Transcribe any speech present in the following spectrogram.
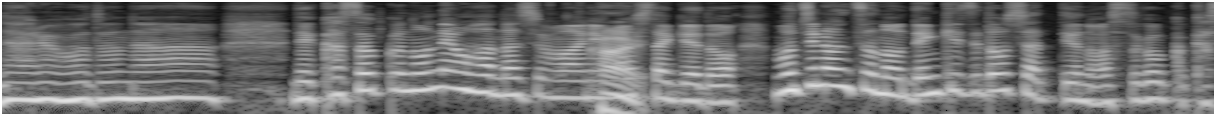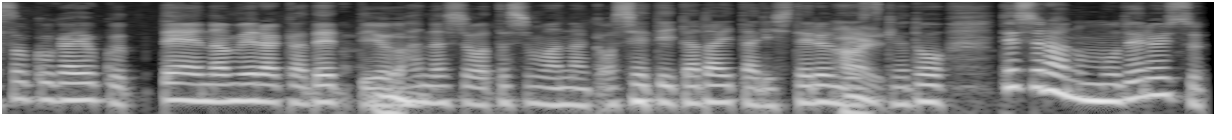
なるほどな。で加速のねお話もありましたけど、はい、もちろんその電気自動車っていうのはすごく加速がよくって滑らかでっていう話を私もなんか教えていただいたりしてるんですけど、うんはい、テスラのモデル S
